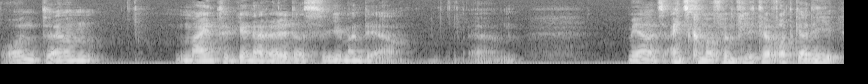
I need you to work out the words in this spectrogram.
und ähm, meinte generell, dass jemand, der ähm, mehr als 1,5 Liter Wodka die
